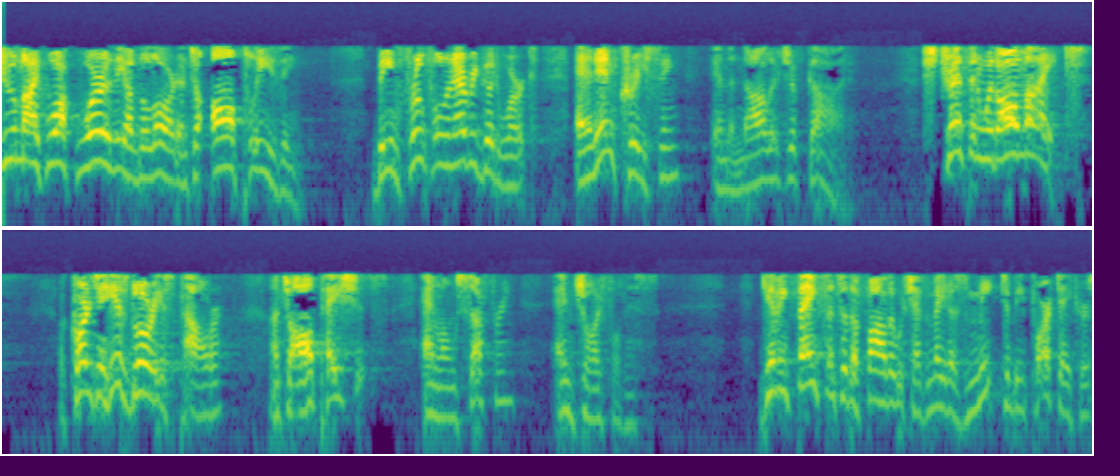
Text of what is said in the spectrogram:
you might walk worthy of the Lord unto all pleasing, being fruitful in every good work and increasing in the knowledge of God strengthened with all might, according to his glorious power, unto all patience and long suffering and joyfulness. Giving thanks unto the Father which hath made us meet to be partakers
